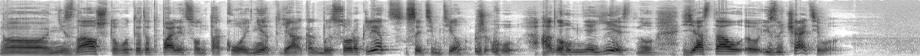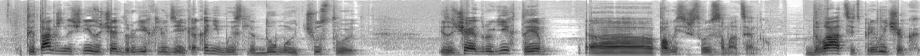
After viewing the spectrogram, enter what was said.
э, не знал, что вот этот палец, он такой. Нет, я как бы 40 лет с этим телом живу, оно у меня есть, но я стал э, изучать его. Ты также начни изучать других людей, как они мыслят, думают, чувствуют. Изучая других, ты э, повысишь свою самооценку. 20 привычек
